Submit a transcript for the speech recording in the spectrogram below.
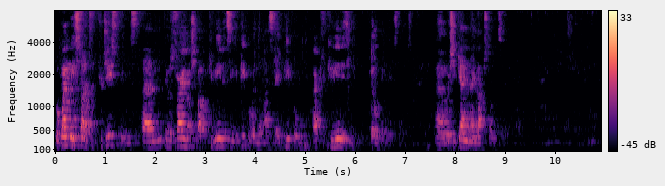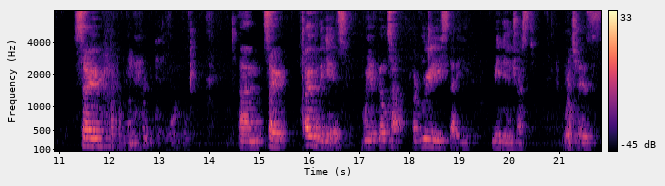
But when we started to produce these, um, it was very much about community, people in the landscape, people, actually community building these things, um, which again they latched onto. So, I've probably gone incredibly quickly now. Um, so, over the years, we have built up a really steady media interest, which has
